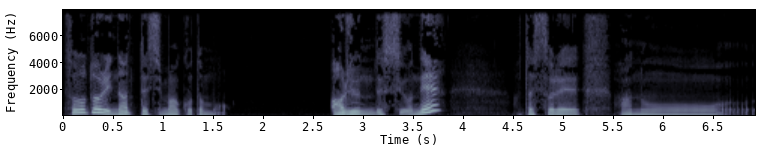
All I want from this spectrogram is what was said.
その通りになってしまうこともあるんですよね。私それ、あのー、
